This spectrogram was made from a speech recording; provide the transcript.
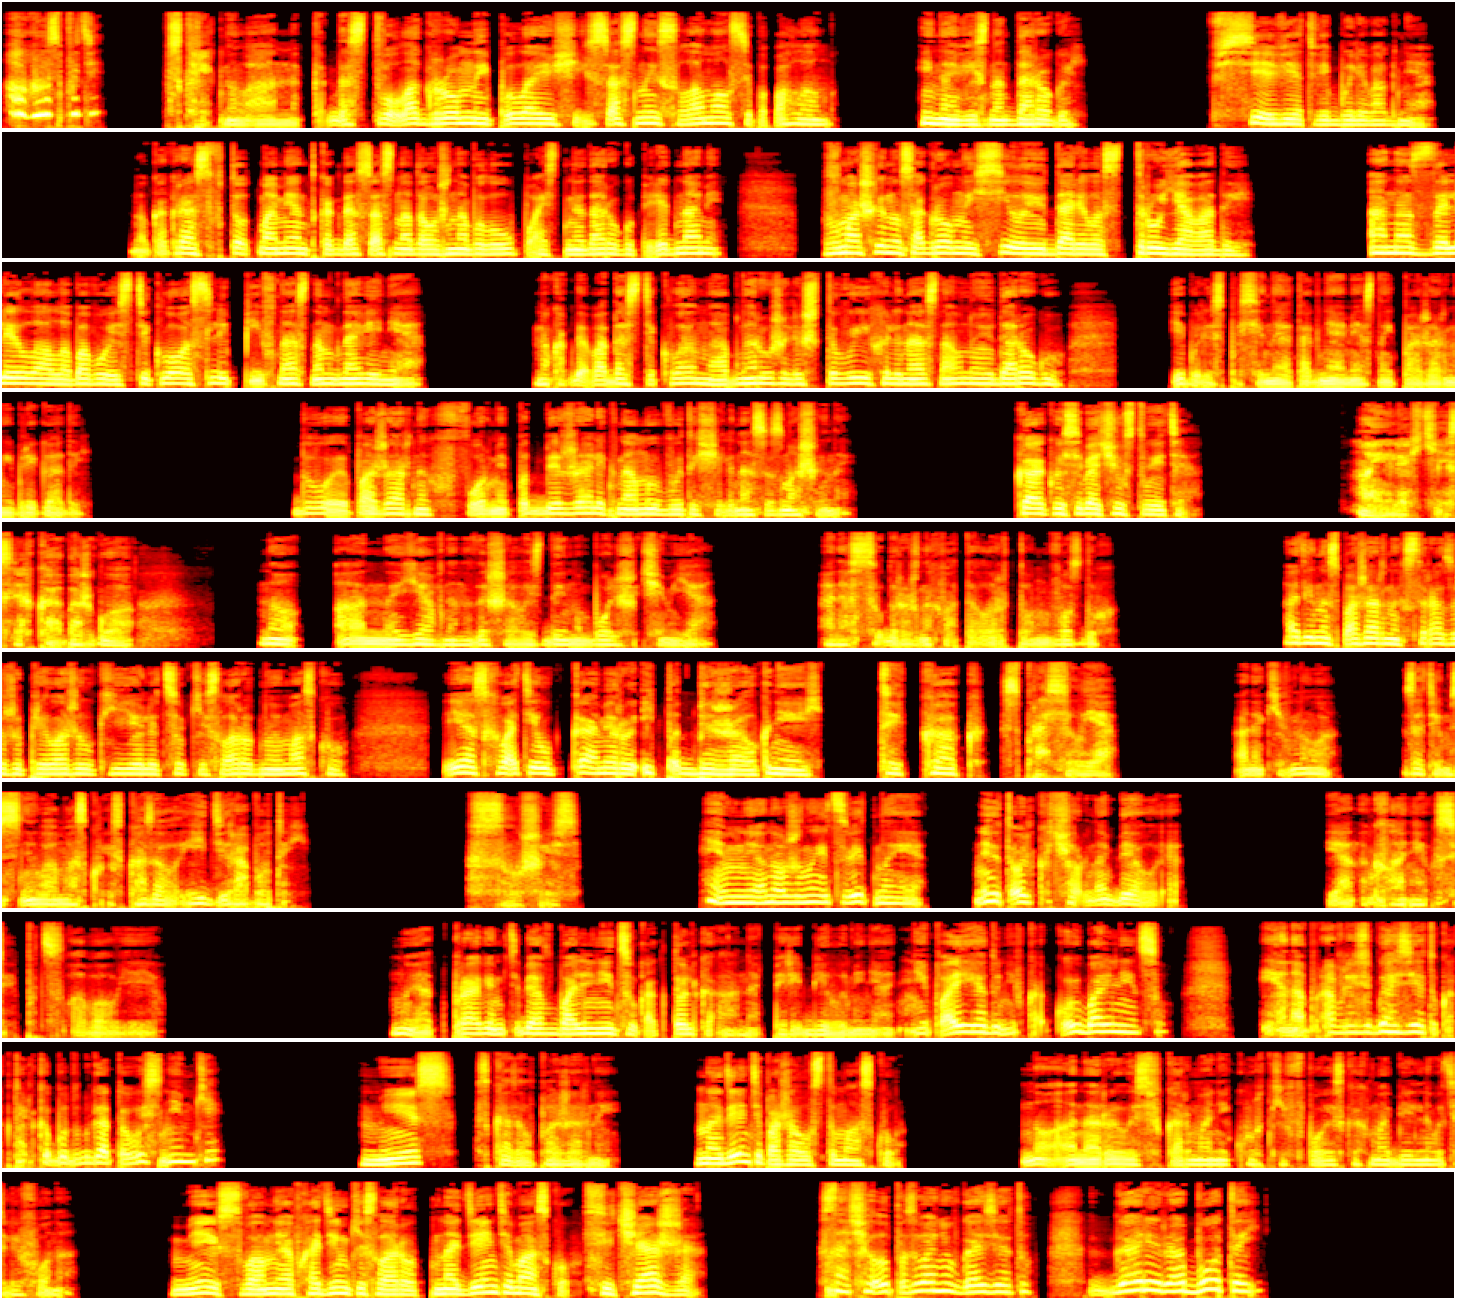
«О, Господи!» — вскрикнула Анна, когда ствол огромной пылающей сосны сломался пополам и навис над дорогой. Все ветви были в огне. Но как раз в тот момент, когда сосна должна была упасть на дорогу перед нами, в машину с огромной силой ударила струя воды. Она залила лобовое стекло, ослепив нас на мгновение. Но когда вода стекла, мы обнаружили, что выехали на основную дорогу и были спасены от огня местной пожарной бригадой. Двое пожарных в форме подбежали к нам и вытащили нас из машины. Как вы себя чувствуете?» Мои легкие слегка обожгло, но Анна явно надышалась дыма больше, чем я. Она судорожно хватала ртом воздух. Один из пожарных сразу же приложил к ее лицу кислородную маску. Я схватил камеру и подбежал к ней. «Ты как?» — спросил я. Она кивнула, затем сняла маску и сказала, «Иди работай». «Слушаюсь». «И мне нужны цветные», не только черно-белые. Я наклонился и поцеловал ее. Мы отправим тебя в больницу, как только она перебила меня. Не поеду ни в какую больницу. Я направлюсь в газету, как только будут готовы снимки. «Мисс», — сказал пожарный, — «наденьте, пожалуйста, маску». Но она рылась в кармане куртки в поисках мобильного телефона. «Мисс, вам необходим кислород. Наденьте маску. Сейчас же!» Сначала позвоню в газету. Гарри, работай!»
